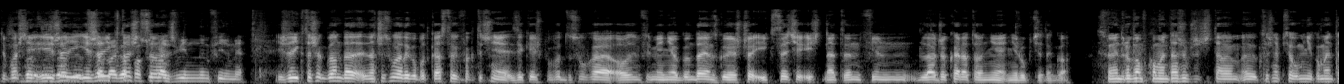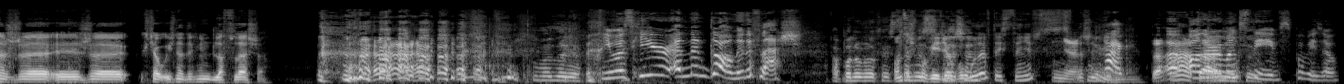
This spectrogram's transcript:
to właśnie, jeżeli, jeżeli Trzeba ktoś to, poszukać w innym filmie. jeżeli ktoś ogląda, znaczy słucha tego podcastu i faktycznie z jakiegoś powodu słucha o tym filmie, nie oglądając go jeszcze i chcecie iść na ten film dla Jokera, to nie, nie róbcie tego. Swoją drogą w komentarzu przeczytałem, y, ktoś napisał u mnie komentarz, że, y, że chciał iść na ten film dla Flasha. powodzenia. He was here and then gone in a flash. A podobno to jest On z powiedział w ogóle w tej scenie? W Nie. Flashem Tak. Ta- a, Honor tak. Among tak. Thieves, powiedział.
